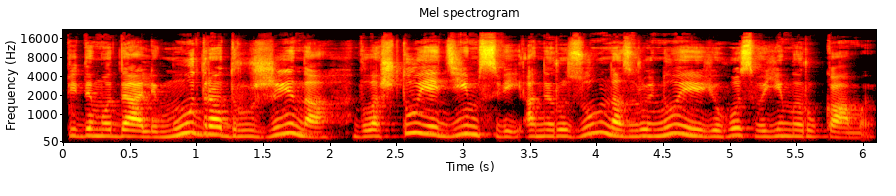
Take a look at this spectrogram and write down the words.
Підемо далі. Мудра дружина влаштує дім свій, а нерозумна зруйнує його своїми руками.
